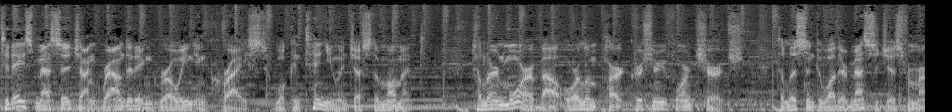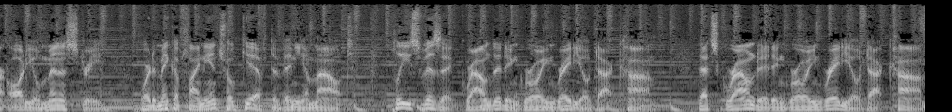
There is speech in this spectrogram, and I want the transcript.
Today's message on grounded and growing in Christ will continue in just a moment. To learn more about Orland Park Christian Reformed Church, to listen to other messages from our audio ministry, or to make a financial gift of any amount, please visit groundedandgrowingradio.com. That's groundedandgrowingradio.com.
